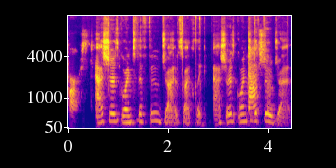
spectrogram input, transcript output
1st. Asher is going to the food drive. So I click Asher is going to the food drive.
